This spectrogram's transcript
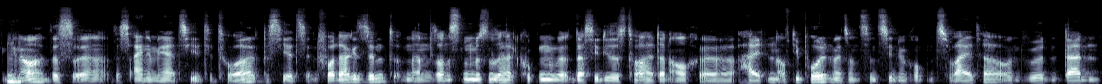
Genau, das, äh, das eine mehr erzielte Tor, dass sie jetzt in Vorlage sind und ansonsten müssen sie halt gucken, dass sie dieses Tor halt dann auch äh, halten auf die Polen, weil sonst sind sie nur Gruppenzweiter und würden dann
